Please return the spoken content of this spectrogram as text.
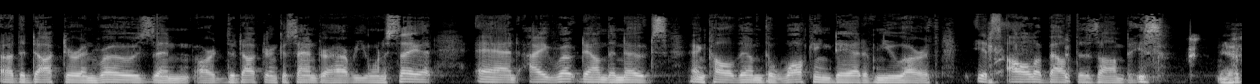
uh, the doctor and Rose and, or the doctor and Cassandra, however you want to say it. And I wrote down the notes and called them the walking dead of New Earth. It's all about the zombies. Yep.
